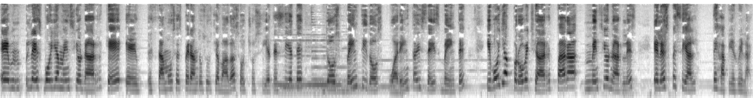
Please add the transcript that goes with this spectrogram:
Em, les voy a mencionar que eh, estamos esperando sus llamadas 877-222-4620 y voy a aprovechar para mencionarles el especial de Happy and Relax.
